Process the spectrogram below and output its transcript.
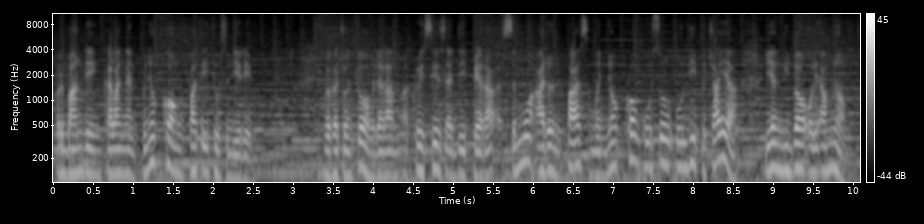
berbanding kalangan penyokong parti itu sendiri. Sebagai contoh dalam krisis di Perak, semua adun PAS menyokong usul undi percaya yang dibawa oleh UMNO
